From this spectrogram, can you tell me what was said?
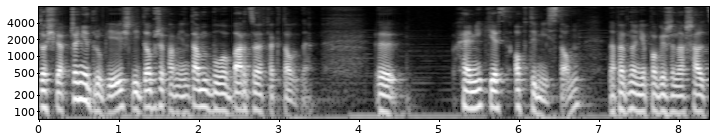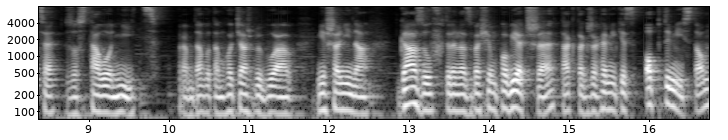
Doświadczenie drugie, jeśli dobrze pamiętam, było bardzo efektowne. Y, Chemik jest optymistą. Na pewno nie powie, że na szalce zostało nic, prawda? Bo tam chociażby była mieszanina gazów, które nazywa się powietrze, tak? Także chemik jest optymistą.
